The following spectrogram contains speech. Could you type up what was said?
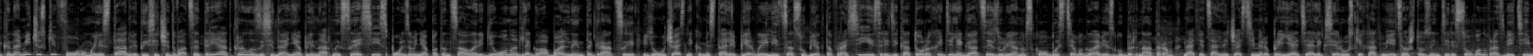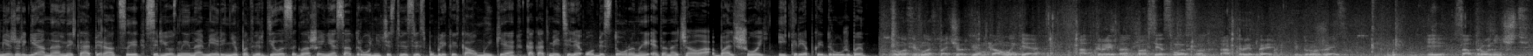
Экономический форум «Элиста-2023» открыло заседание пленарной сессии использования потенциала региона для глобальной интеграции. Ее участниками стали первые лица субъектов России, среди которых и делегация из Ульяновской области во главе с губернатором. На официальной части мероприятия Алексей Русских отметил, что заинтересован в развитии межрегиональной кооперации. Серьезные намерения подтвердило соглашение о сотрудничестве с Республикой Калмыкия. Как отметили обе стороны, это начало большой и крепкой дружбы. Вновь и вновь подчеркиваем, Калмыкия открыта во всех смыслах. Открыта и дружить, и сотрудничать.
